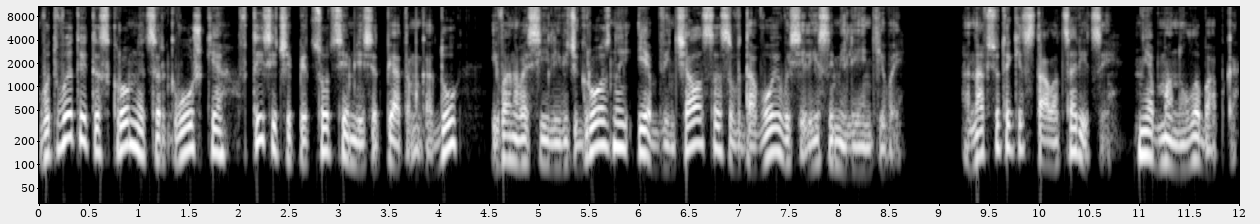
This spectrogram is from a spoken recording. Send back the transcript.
Вот в этой-то скромной церквушке в 1575 году Иван Васильевич Грозный и обвенчался с вдовой Василисой Милентьевой. Она все-таки стала царицей, не обманула бабка.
